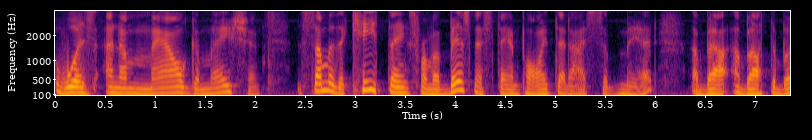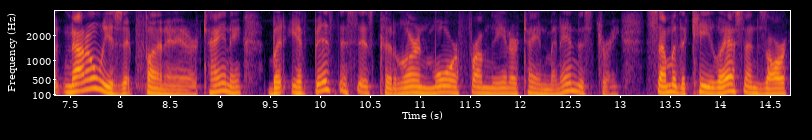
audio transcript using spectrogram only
was an amalgamation some of the key things from a business standpoint that I submit about about the book. Not only is it fun and entertaining, but if businesses could learn more from the entertainment industry, some of the key lessons are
